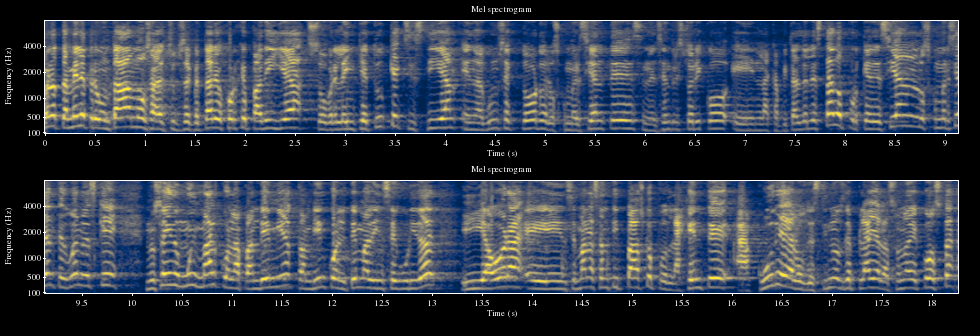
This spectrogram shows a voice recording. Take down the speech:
Bueno, también le preguntábamos al subsecretario Jorge Padilla sobre la inquietud que existía en algún sector de los comerciantes en el centro histórico en la capital del estado, porque decían los comerciantes, bueno, es que nos ha ido muy mal con la pandemia, también con el tema de inseguridad, y ahora en Semana Santa y Pascua, pues la gente acude a los destinos de playa, a la zona de costa,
